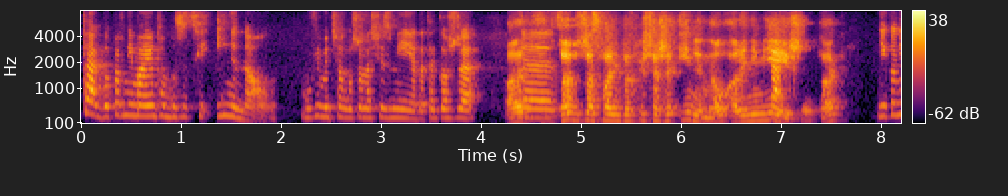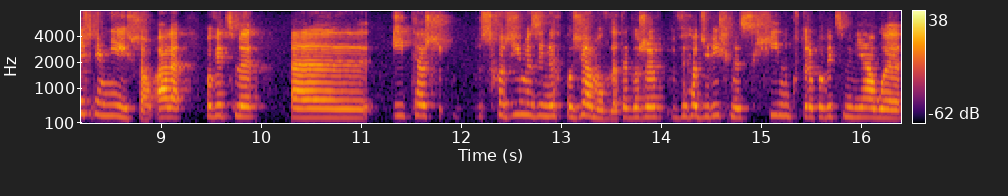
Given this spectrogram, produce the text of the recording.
Tak, bo pewnie mają tą pozycję inną. Mówimy ciągle, że ona się zmienia, dlatego że. Ale e... cały czas pani podkreśla, że inną, ale nie mniejszą, tak? tak? Niekoniecznie mniejszą, ale powiedzmy e... i też schodzimy z innych poziomów, dlatego że wychodziliśmy z Chin, które powiedzmy miały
